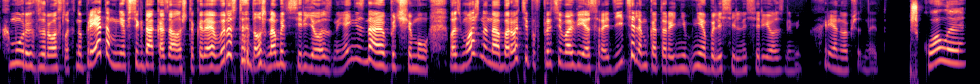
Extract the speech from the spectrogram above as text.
хмурых взрослых. Но при этом мне всегда казалось, что когда я вырасту, я должна быть серьезной. Я не знаю почему. Возможно, наоборот, типа, в противовес вес родителям, которые не, не были сильно серьезными. Хрен вообще знает. Школы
